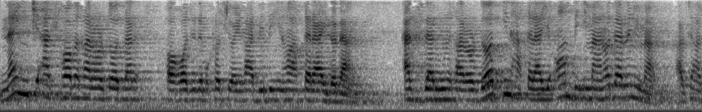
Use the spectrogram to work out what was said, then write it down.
نه اینکه اصحاب قرارداد در آغاز دموکراسی های غربی به اینها حق رأی دادن. از درون قرارداد این حق رأی عام به این معنا در نمیمد البته از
